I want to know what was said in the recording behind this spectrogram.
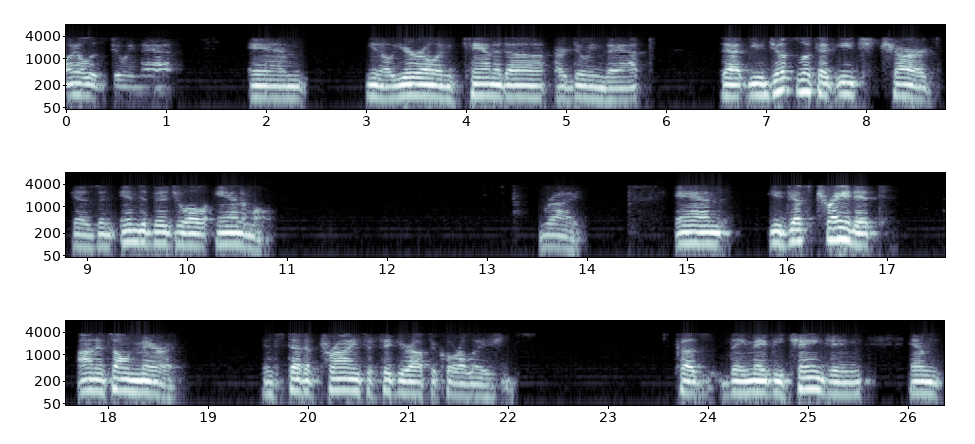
oil is doing that. And you know euro and Canada are doing that. That you just look at each chart as an individual animal. Right and you just trade it on its own merit instead of trying to figure out the correlations. Because they may be changing and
